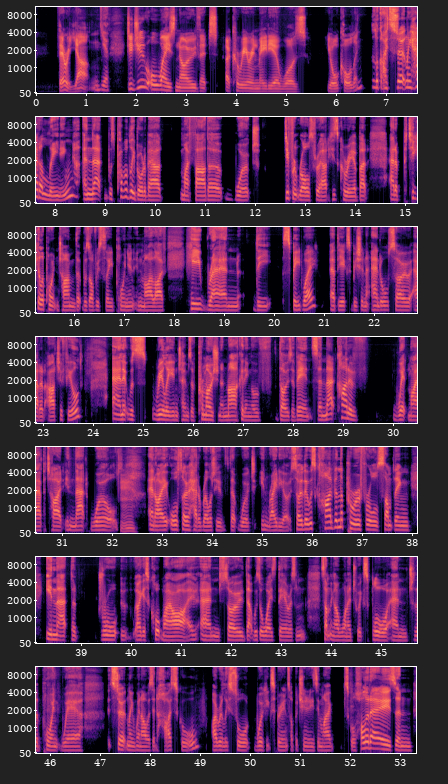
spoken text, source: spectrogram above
very young. Yeah. Did you always know that a career in media was your calling? Look, I certainly had a leaning, and that was probably brought about. My father worked different roles throughout his career, but at a particular point in time that was obviously poignant in my life, he ran the Speedway at the exhibition and also out at Archerfield. And it was really in terms of promotion and marketing of those events. And that kind of whet my appetite in that world. Mm. And I also had a relative that worked in radio. So there was kind of in the peripheral something in that that draw i guess caught my eye and so that was always there as an, something i wanted to explore and to the point where certainly when i was at high school i really sought work experience opportunities in my school holidays and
